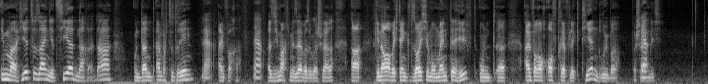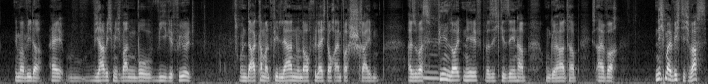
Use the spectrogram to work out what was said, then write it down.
immer hier zu sein, jetzt hier, nachher da und dann einfach zu drehen, ja, einfacher. ja, Also ich mache es mir selber sogar schwerer. Äh, genau, aber ich denke, solche Momente hilft und äh, einfach auch oft reflektieren drüber, wahrscheinlich. Immer wieder, hey, wie habe ich mich wann, wo, wie gefühlt? Und da kann man viel lernen und auch vielleicht auch einfach schreiben. Also was mhm. vielen Leuten hilft, was ich gesehen habe und gehört habe, ist einfach nicht mal wichtig was.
